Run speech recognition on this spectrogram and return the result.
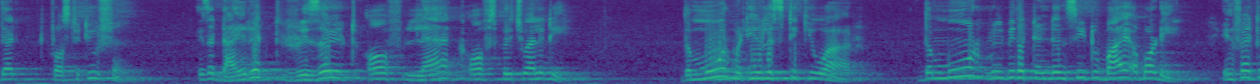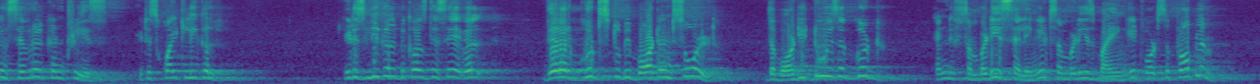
that prostitution is a direct result of lack of spirituality? The more materialistic you are, the more will be the tendency to buy a body. In fact, in several countries, it is quite legal. It is legal because they say, well, there are goods to be bought and sold. The body too is a good. And if somebody is selling it, somebody is buying it, what's the problem?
